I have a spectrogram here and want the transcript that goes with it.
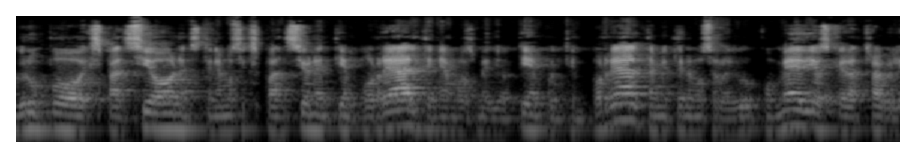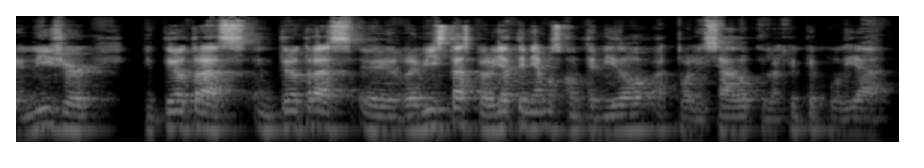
grupo expansión, entonces teníamos expansión en tiempo real, teníamos medio tiempo en tiempo real, también tenemos el grupo medios, que era Travel and Leisure, entre otras, entre otras eh, revistas, pero ya teníamos contenido actualizado que la gente podía,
